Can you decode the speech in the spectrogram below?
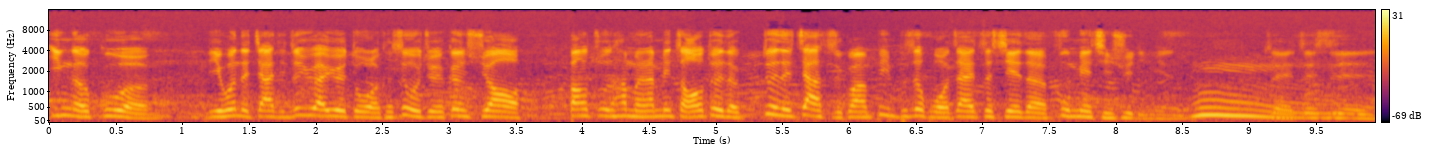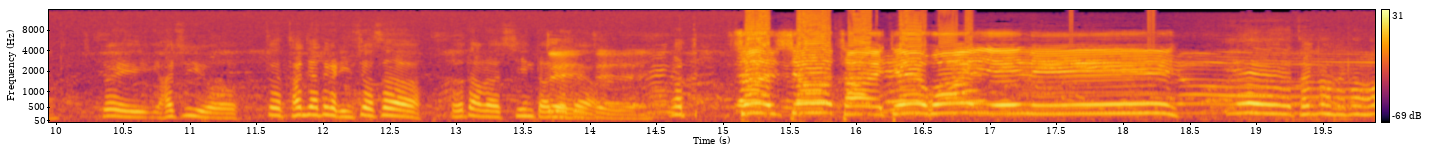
婴儿孤儿、离婚的家庭，这越来越多了。可是我觉得更需要帮助他们那边找到对的对的价值观，并不是活在这些的负面情绪里面。嗯。对，这是。所以还是有这参加这个领袖社得到了心得，对对？对对。那。正修彩天欢迎你，耶！成功成功哦！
